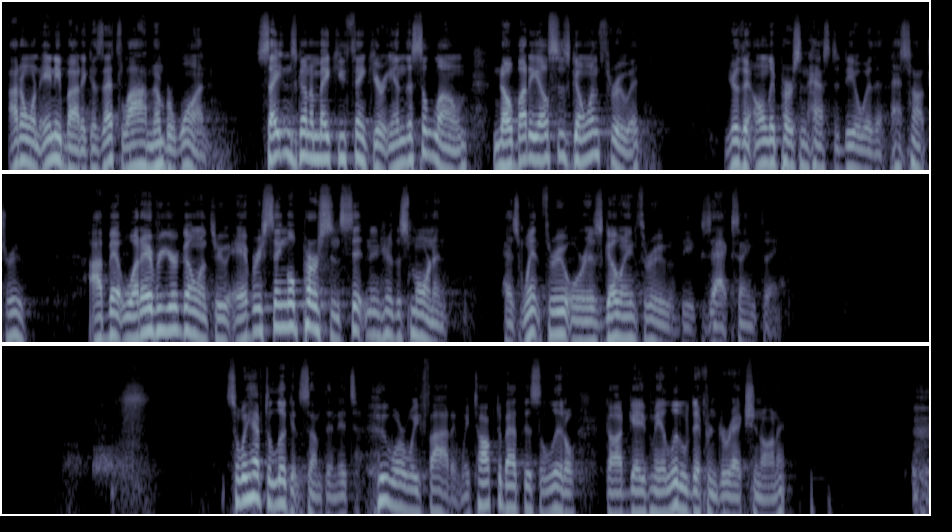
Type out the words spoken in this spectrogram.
I don't want anybody, because that's lie number one. Satan's going to make you think you're in this alone, nobody else is going through it. You're the only person has to deal with it. That's not true. I bet whatever you're going through, every single person sitting in here this morning has went through or is going through the exact same thing. So we have to look at something. It's who are we fighting? We talked about this a little. God gave me a little different direction on it.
